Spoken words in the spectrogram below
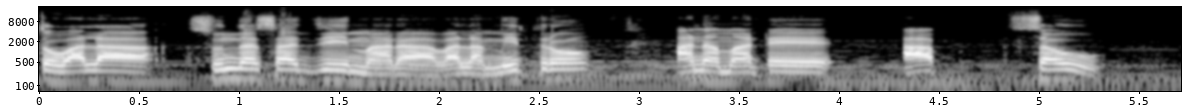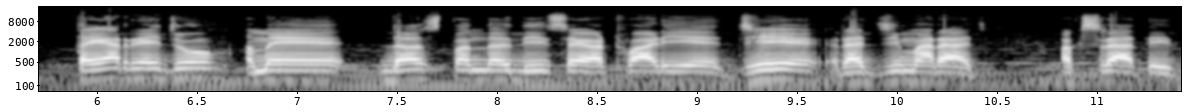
તો વાલા સુંદરસાદજી, મારા વાલા મિત્રો, આના માટે આપ સૌ તૈયાર રહેજો. અમે દસ પંદર દિવસે અઠવાડિયે જે રાજજી મહારાજ અક્ષરાતીત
